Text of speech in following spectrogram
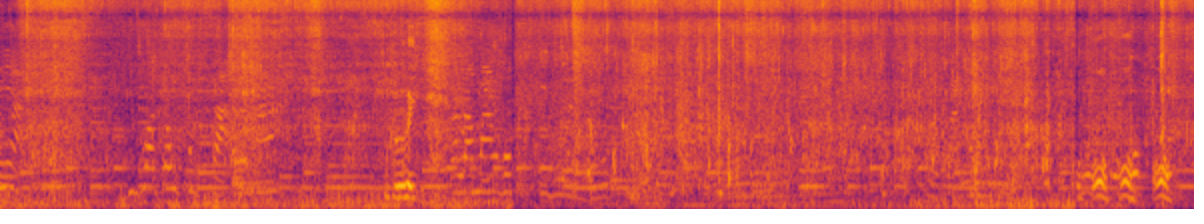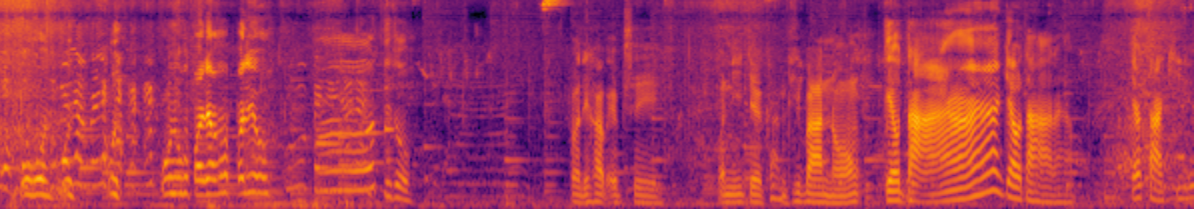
เนี่ยพี่พ่อต้องขุดสระแล้วนะอุ้ยกะละมังคงกี่เดือนโอ้โหโอ้โหโอ้โหโอ้ยโอ้ยโอ้ยโอ้ยไปแล้วครับไปเร็วป๊าดติโตสวัสดีครับ FC วันนี้เจอกันที่บ้านน้อง แก้วตา แก้วตานะครับ แก้วตาคิ้ว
